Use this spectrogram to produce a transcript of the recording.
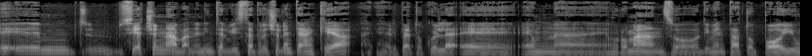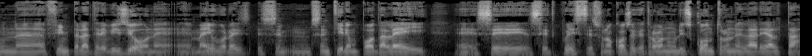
E, ehm, si accennava nell'intervista precedente anche a, eh, ripeto, quello è, è, un, è, un, romanzo diventato poi un eh, film per la televisione, eh, ma io vorrei se, sentire un po' da lei eh, se, se, queste sono cose che trovano un riscontro nella realtà,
